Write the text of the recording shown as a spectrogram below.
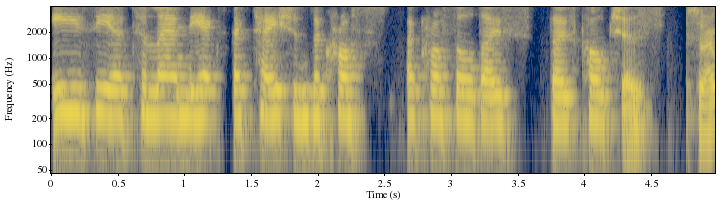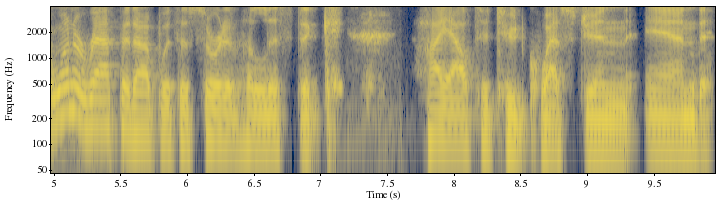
easier to land the expectations across across all those those cultures. So I want to wrap it up with a sort of holistic high altitude question and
